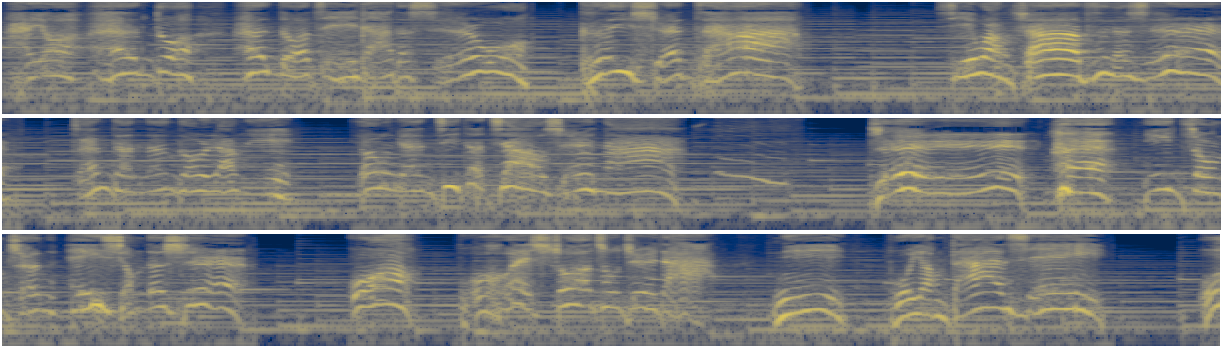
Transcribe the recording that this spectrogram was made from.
还有很多很多其他的食物可以选择。希望这次的事真的能够让你永远记得教训啊！至于，你忠诚黑熊的事，我不会说出去的，你不用担心。我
